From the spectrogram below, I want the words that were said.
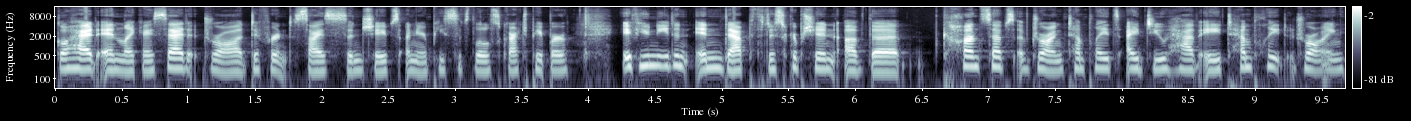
Go ahead and, like I said, draw different sizes and shapes on your piece of little scratch paper. If you need an in depth description of the concepts of drawing templates, I do have a template drawing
